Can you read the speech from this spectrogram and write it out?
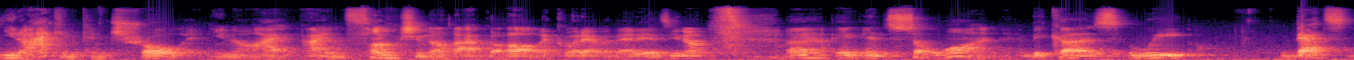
You know, I can control it. You know, I, I am functional alcoholic, whatever that is, you know, uh, and, and so on. Because we, that's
